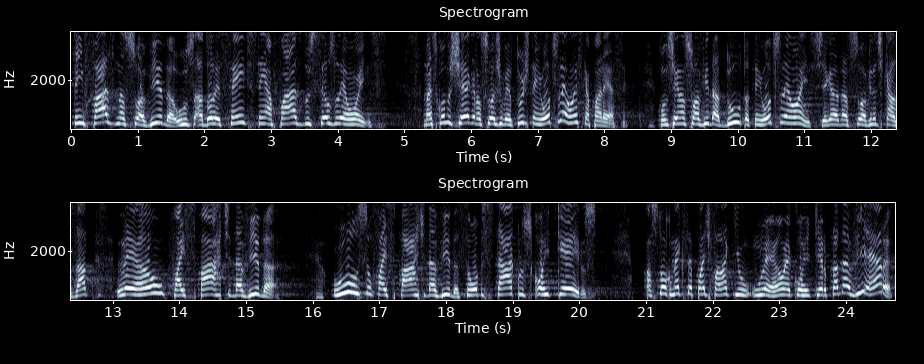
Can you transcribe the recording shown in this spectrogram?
Tem fase na sua vida, os adolescentes têm a fase dos seus leões. Mas quando chega na sua juventude, tem outros leões que aparecem. Quando chega na sua vida adulta, tem outros leões. Chega na sua vida de casado, leão faz parte da vida. Urso faz parte da vida, são obstáculos corriqueiros. Pastor, como é que você pode falar que um, um leão é corriqueiro? Para Davi era.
